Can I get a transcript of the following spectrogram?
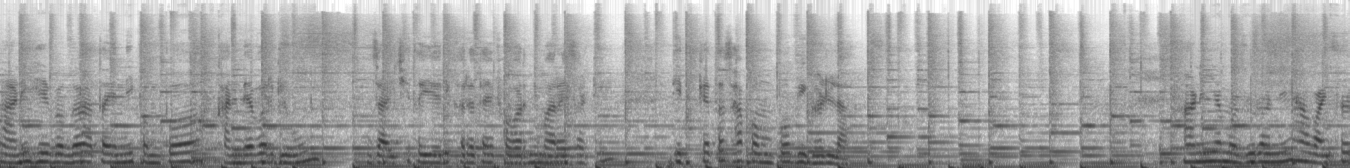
आणि हे बघा आता यांनी पंप खांद्यावर घेऊन जायची तयारी करत आहे फवारणी मारायसाठी. तितक्यातच हा पंप बिघडला. आणि या मजुराने हा वायसर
